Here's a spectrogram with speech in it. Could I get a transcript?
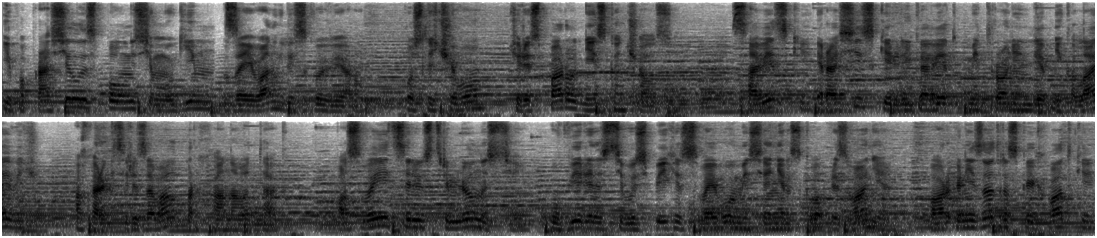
и попросил исполнить ему гимн за евангельскую веру, после чего через пару дней скончался. Советский и российский религовед Митронин Лев Николаевич охарактеризовал Парханова так – по своей целеустремленности, уверенности в успехе своего миссионерского призвания, по организаторской хватке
